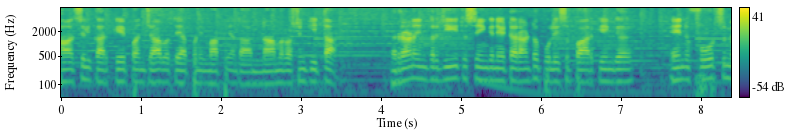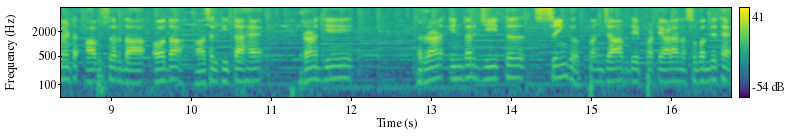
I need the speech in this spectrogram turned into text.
ਹਾਸਲ ਕਰਕੇ ਪੰਜਾਬ ਅਤੇ ਆਪਣੇ ਮਾਪਿਆਂ ਦਾ ਨਾਮ ਰੌਸ਼ਨ ਕੀਤਾ। ਰਣ ਇੰਦਰਜੀਤ ਸਿੰਘ ਨੇ ਟੋਰਾਂਟੋ ਪੁਲਿਸ ਪਾਰਕਿੰਗ ਇਨਫੋਰਸਮੈਂਟ ਅਫਸਰ ਦਾ ਅਹੁਦਾ ਹਾਸਲ ਕੀਤਾ ਹੈ। ਰਣਜੀ ਰਣ ਇੰਦਰਜੀਤ ਸਿੰਘ ਪੰਜਾਬ ਦੇ ਪਟਿਆਲਾ ਨਾਲ ਸੰਬੰਧਿਤ ਹੈ।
